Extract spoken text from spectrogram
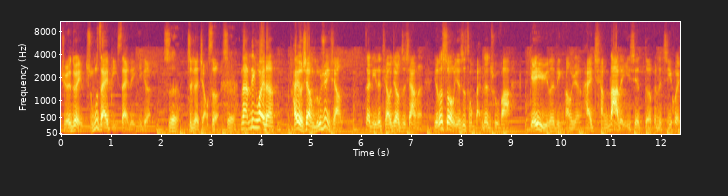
绝对主宰比赛的一个是这个角色。是，那另外呢，还有像卢俊祥，在你的调教之下呢，有的时候也是从板凳出发。给予了领航员还强大的一些得分的机会。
